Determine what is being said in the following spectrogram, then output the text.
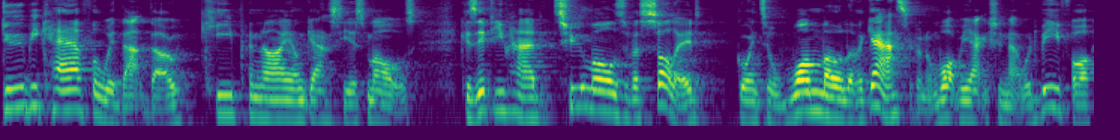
Do be careful with that though. Keep an eye on gaseous moles. Because if you had two moles of a solid going to one mole of a gas, I don't know what reaction that would be for,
